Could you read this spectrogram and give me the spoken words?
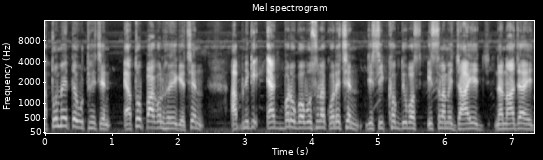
এত মেতে উঠেছেন, এত পাগল হয়ে গেছেন, আপনি কি একবারও গবেষণা করেছেন যে শিক্ষক দিবস ইসলামে জায়েজ না না জায়েজ?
